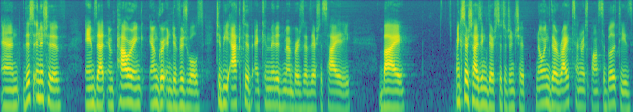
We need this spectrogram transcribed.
And this initiative aims at empowering younger individuals to be active and committed members of their society by exercising their citizenship, knowing their rights and responsibilities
